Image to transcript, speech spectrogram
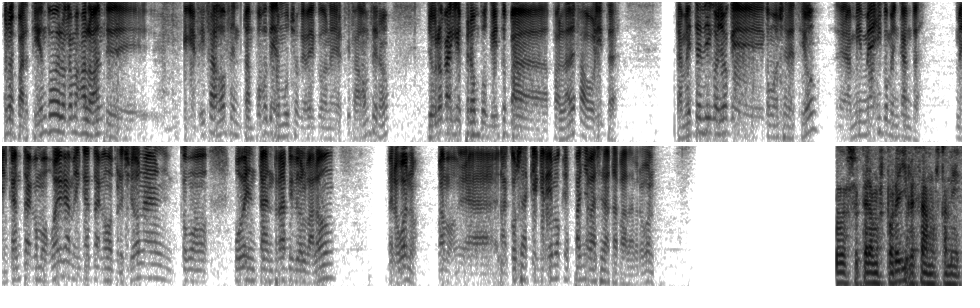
Bueno, partiendo de lo que hemos hablado antes, de que FIFA 12 tampoco tiene mucho que ver con el FIFA 11, ¿no? Yo creo que hay que esperar un poquito para hablar de favoritas. También te digo yo que como selección, eh, a mí México me encanta. Me encanta cómo juega, me encanta cómo presionan, cómo mueven tan rápido el balón. Pero bueno, vamos, la, la cosa es que creemos que España va a ser la tapada, pero bueno. Todos esperamos por ello y rezamos también.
